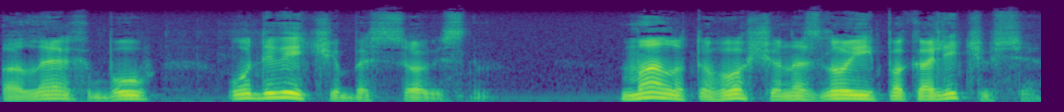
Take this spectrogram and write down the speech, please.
Олег був удвічі безсовісним. Мало того, що на зло їй покалічився,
